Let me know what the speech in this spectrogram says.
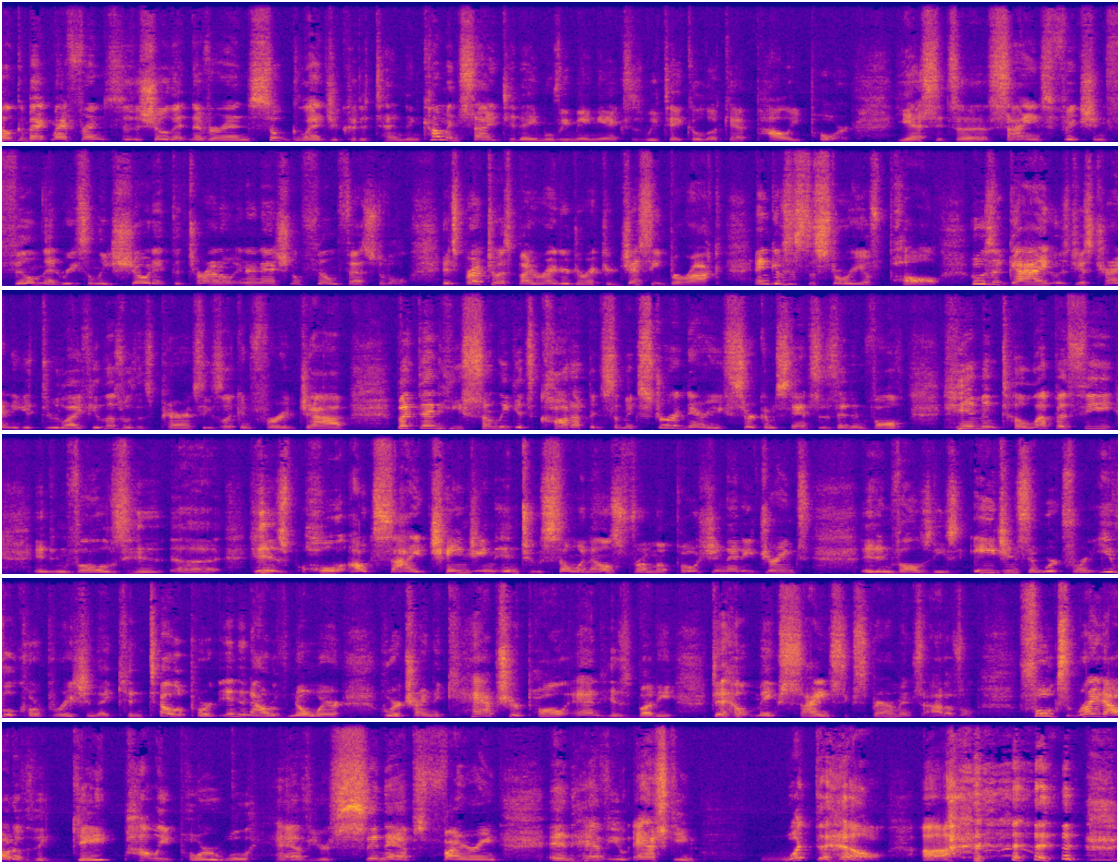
Welcome back, my friends, to the show that never ends. So glad you could attend and come inside today, Movie Maniacs, as we take a look at Polypore. Yes, it's a science fiction film that recently showed at the Toronto International Film Festival. It's brought to us by writer-director Jesse Barak and gives us the story of Paul, who's a guy who's just trying to get through life. He lives with his parents, he's looking for a job, but then he suddenly gets caught up in some extraordinary circumstances that involve him and telepathy. It involves his, uh, his whole outside changing into someone else from a potion that he drinks. It involves these agents that work for an evil corporation that can teleport in and out of nowhere who are trying to capture Paul and his buddy to help make science experiments out of them. Folks, right out of the gate, Polypore will have your synapse firing and have you asking, what the hell? Uh,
